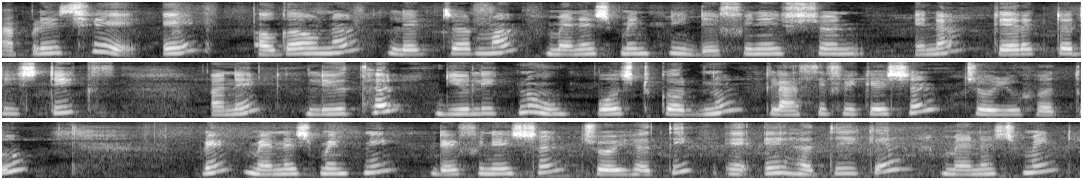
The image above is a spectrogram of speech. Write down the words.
આપણે છે એ અગાઉના લેક્ચરમાં મેનેજમેન્ટની ડેફિનેશન, એના કેરેક્ટરિસ્ટિક્સ અને લ્યુથર ગ્યુલિકનું પોસ્ટકોડનું ક્લાસિફિકેશન જોયું હતું. આપણે મેનેજમેન્ટની ડેફિનેશન જોઈ હતી. એ એ હતી કે management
